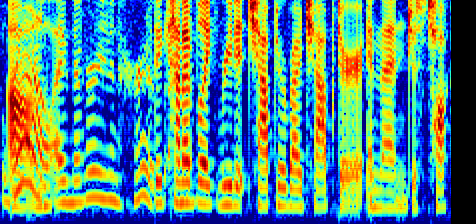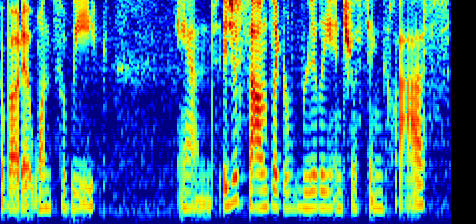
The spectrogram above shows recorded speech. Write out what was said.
Wow, um, I've never even heard of it. they that. kind of like read it chapter by chapter and then just talk about it once a week. And it just sounds like a really interesting class.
